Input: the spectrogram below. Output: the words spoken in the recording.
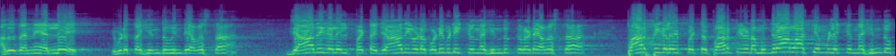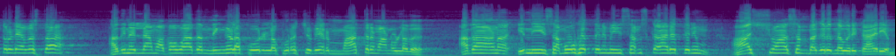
അത് തന്നെയല്ലേ ഇവിടുത്തെ ഹിന്ദുവിന്റെ അവസ്ഥ? ജാതികളിൽപ്പെട്ട ജാതിയുടെ കൊടിപിടിക്കുന്ന ഹിന്ദുക്കളുടെ അവസ്ഥ? പാർട്ടികളിൽപ്പെട്ട് പാർട്ടിയുടെ മുദ്രാവാക്യം വിളിക്കുന്ന ഹിന്ദുക്കളുടെ അവസ്ഥ അതിനെല്ലാം അപവാദം നിങ്ങളെപ്പോലുള്ള കുറച്ചുപേർ മാത്രമാണുള്ളത്. അതാണ് ഇന്ന് ഈ സമൂഹത്തിനും ഈ സംസ്കാരത്തിനും ആശ്വാസം പകരുന്ന ഒരു കാര്യം.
